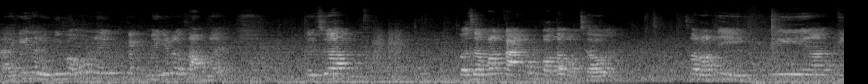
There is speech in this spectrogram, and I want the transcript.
Đấy, ghi ra được cái mẫu lên cạnh mấy cái đầu dòng đấy. Được chưa? Vợ chồng con cái không có tập ở trống. Sau đó thì ghi à, ký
